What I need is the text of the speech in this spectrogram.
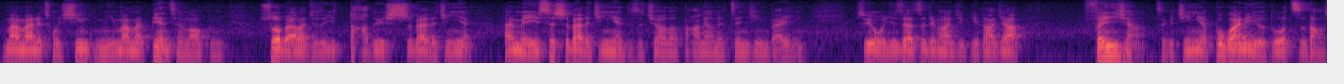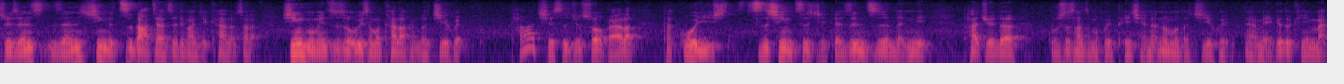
慢慢的从新股民慢慢变成老股民。说白了就是一大堆失败的经验，而每一次失败的经验都是交到大量的真金白银。所以我就在这地方就给大家。分享这个经验，不管你有多自大，所以人人性的自大在这地方就看得出来。新股民之所以为什么看到很多机会，他其实就说白了，他过于自信自己的认知能力，他觉得股市上怎么会赔钱的那么多机会，哎，每个都可以买，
